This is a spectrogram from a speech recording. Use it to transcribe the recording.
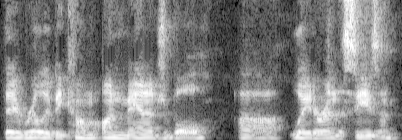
they really become unmanageable uh, later in the season.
